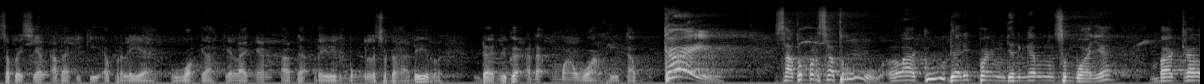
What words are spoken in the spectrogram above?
spesial ada Kiki Aprilia, Wagah Kelangan ada Ririn Mungil sudah hadir dan juga ada Mawar Hitam. Kai satu persatu lagu dari panjenengan semuanya bakal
